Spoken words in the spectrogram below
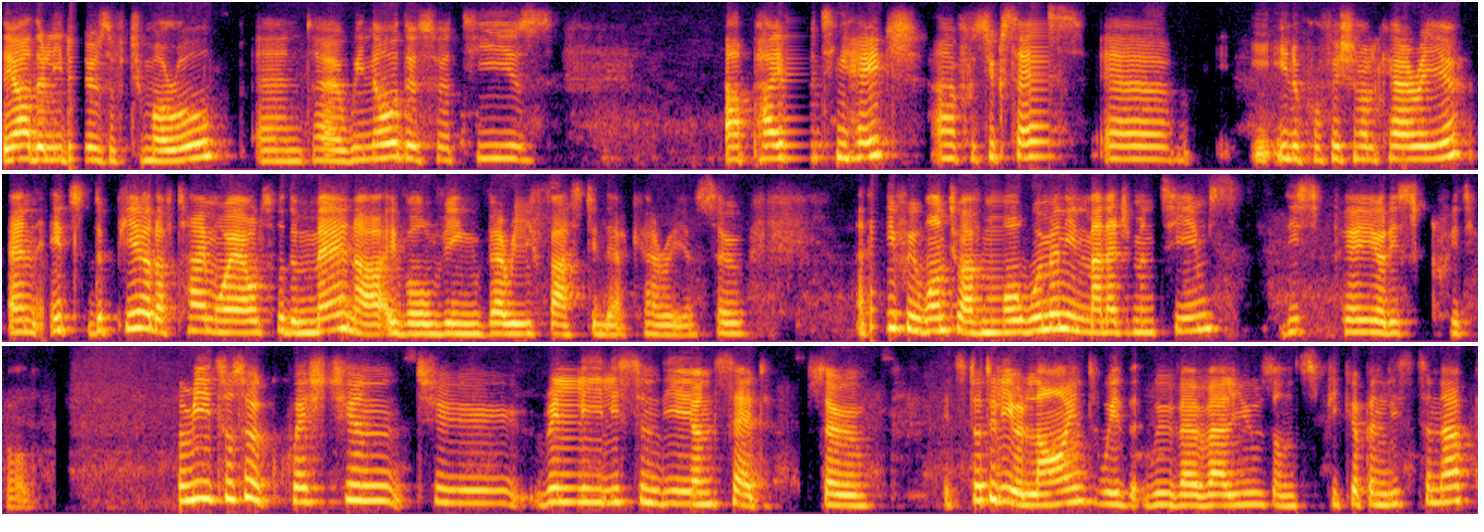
they are the leaders of tomorrow, and uh, we know the 30s are pivoting age uh, for success uh, in a professional career, and it's the period of time where also the men are evolving very fast in their career. So I think if we want to have more women in management teams, this period is critical. For me, it's also a question to really listen the unsaid. So it's totally aligned with, with our values on speak up and listen up,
